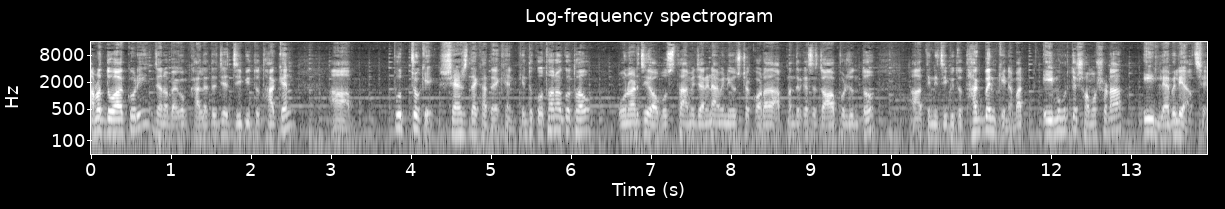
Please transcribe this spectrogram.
আমরা দোয়া করি যেন বেগম খালেদা যে জীবিত থাকেন পুত্রকে শেষ দেখা দেখেন। কিন্তু কোথাও না কোথাও ওনার যে অবস্থা, আমি জানি না, আমি নিউজটা করা আপনাদের কাছে যাওয়া পর্যন্ত তিনি জীবিত থাকবেন কিনা বাট এই মুহূর্তে সমস্যাটা এই লেভেলে আছে।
